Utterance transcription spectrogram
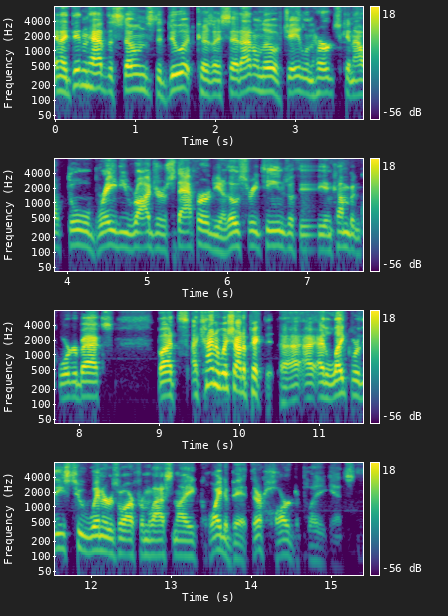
And I didn't have the stones to do it because I said, I don't know if Jalen Hurts can outduel Brady, Rodgers, Stafford, you know, those three teams with the, the incumbent quarterbacks. But I kind of wish I'd have picked it. I, I, I like where these two winners are from last night quite a bit. They're hard to play against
